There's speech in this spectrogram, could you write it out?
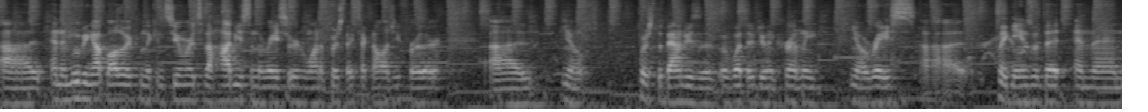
Uh, and then moving up all the way from the consumer to the hobbyist and the racer who want to push their technology further. Uh, you know, push the boundaries of, of, what they're doing currently, you know, race, uh, play games with it, and then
